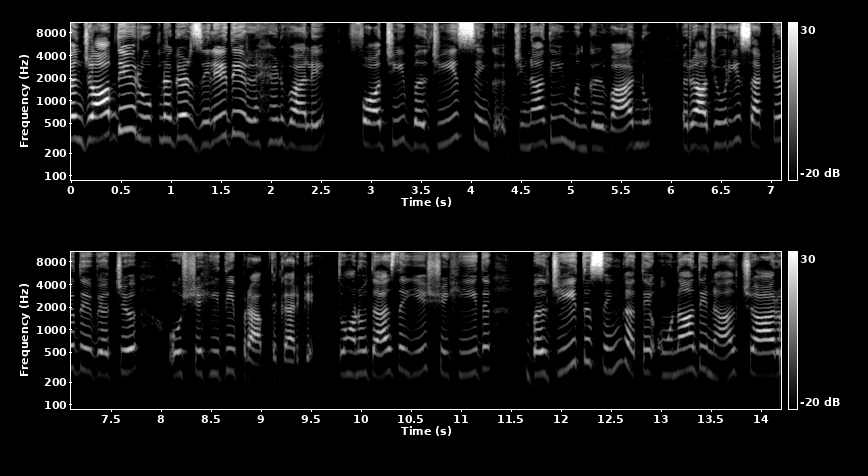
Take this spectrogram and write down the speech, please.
ਪੰਜਾਬ ਦੇ ਰੂਪਨਗਰ ਜ਼ਿਲ੍ਹੇ ਦੇ ਰਹਿਣ ਵਾਲੇ ਫੌਜੀ ਬਲਜੀਤ ਸਿੰਘ ਜਿਨ੍ਹਾਂ ਦੀ ਮੰਗਲਵਾਰ ਨੂੰ ਰਾਜੌਰੀ ਸੈਕਟਰ ਦੇ ਵਿੱਚ ਉਹ ਸ਼ਹੀਦੀ ਪ੍ਰਾਪਤ ਕਰ ਗਏ ਤੁਹਾਨੂੰ ਦੱਸ ਦਈਏ, ਸ਼ਹੀਦ ਬਲਜੀਤ ਸਿੰਘ ਅਤੇ ਉਹਨਾਂ ਦੇ ਨਾਲ ਚਾਰ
